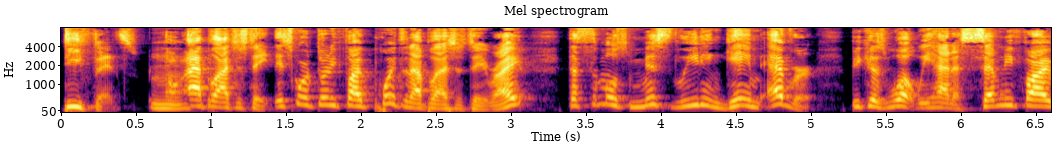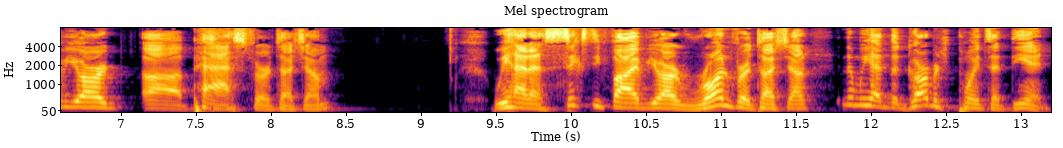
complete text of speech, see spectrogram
defense. Mhm. Appalachian State. They scored 35 points in Appalachian State, right? That's the most misleading game ever because what? We had a 75-yard uh pass for a touchdown. We had a 65-yard run for a touchdown, and then we had the garbage points at the end.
